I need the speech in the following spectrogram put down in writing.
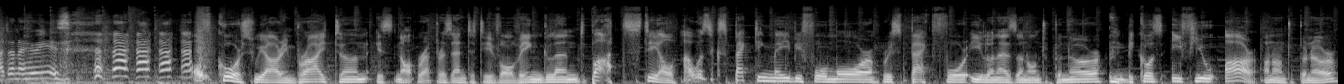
I don't know who he is. of course, we are in Brighton, it's not representative of England, but still, I was expecting maybe for more respect for Elon as an entrepreneur, because if you are an entrepreneur,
